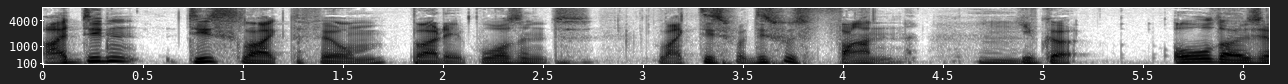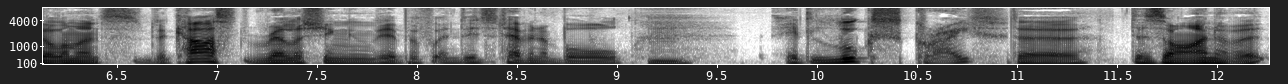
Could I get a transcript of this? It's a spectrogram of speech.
I didn't dislike the film, but it wasn't like this. This was fun. Mm. You've got all those elements. The cast relishing their performance, they're just having a ball. Mm. It looks great. The design of it.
